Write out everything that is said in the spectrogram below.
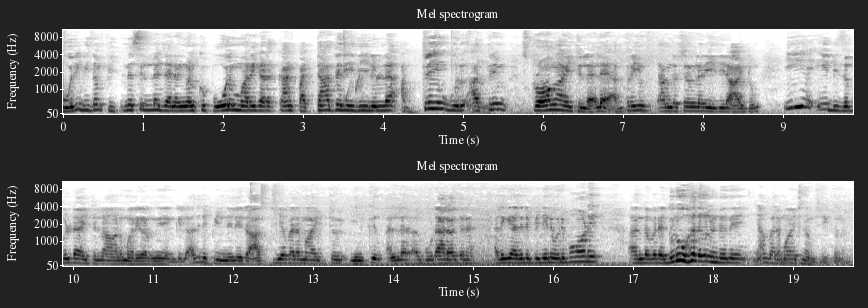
ഒരുവിധം ഫിറ്റ്നസ് ഉള്ള ജനങ്ങൾക്ക് പോലും മറികടക്കാൻ പറ്റാത്ത രീതിയിലുള്ള അത്രയും അത്രയും സ്ട്രോങ് ആയിട്ടില്ല അല്ലെ? അത്രയും സംരക്ഷണമുള്ള രീതിയിലായിട്ടും ഈ ഈ ഡിസബിൾഡ് ആയിട്ടുള്ള ആൾ മറികടന്നെങ്കിൽ അതിന് പിന്നിൽ രാഷ്ട്രീയപരമായിട്ട് എനിക്ക് നല്ല ഗൂഢാലോചന അല്ലെങ്കിൽ അതിന് പിന്നിൽ ഒരുപാട് എന്താ പറയാ ദുരൂഹതകൾ ഉണ്ടെന്ന് ഞാൻ ബലമായിട്ട് സംശയിക്കുന്നുണ്ട്.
